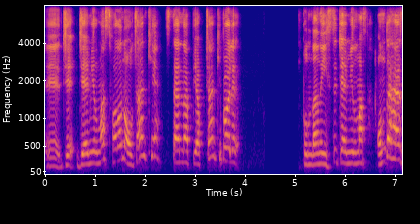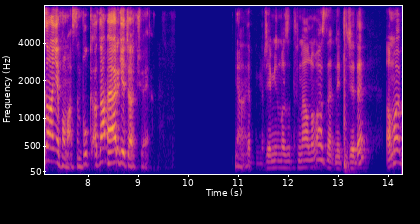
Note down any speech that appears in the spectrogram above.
Ee, Ce- Cem Yılmaz falan olacaksın ki stand up yapacaksın ki böyle bundan iyisi Cem Yılmaz. Onu da her zaman yapamazsın. Bu adam her gece açıyor yani. Yani. Tabii Cem Yılmaz'ın tırnağı olamaz da neticede. Ama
